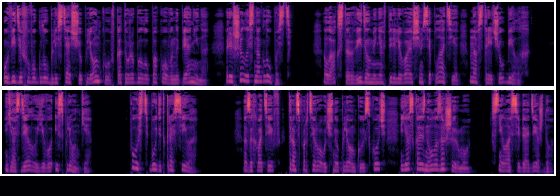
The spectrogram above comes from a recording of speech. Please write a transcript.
Увидев в углу блестящую пленку, в которой было упаковано пианино, решилась на глупость. Лакстер видел меня в переливающемся платье навстречу у белых. Я сделаю его из пленки. Пусть будет красиво. Захватив транспортировочную пленку и скотч, я скользнула за ширму, сняла с себя одежду.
